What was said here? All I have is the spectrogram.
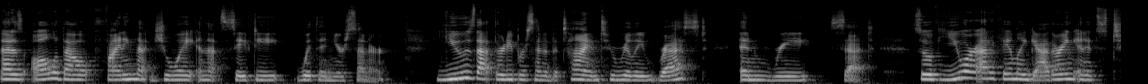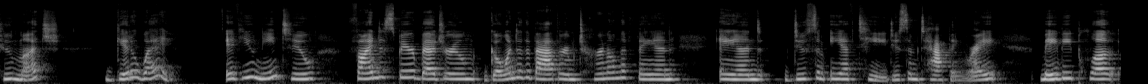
that is all about finding that joy and that safety within your center. Use that 30% of the time to really rest and reset. So if you are at a family gathering and it's too much, get away. If you need to, find a spare bedroom, go into the bathroom, turn on the fan, and do some EFT, do some tapping, right? Maybe plug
